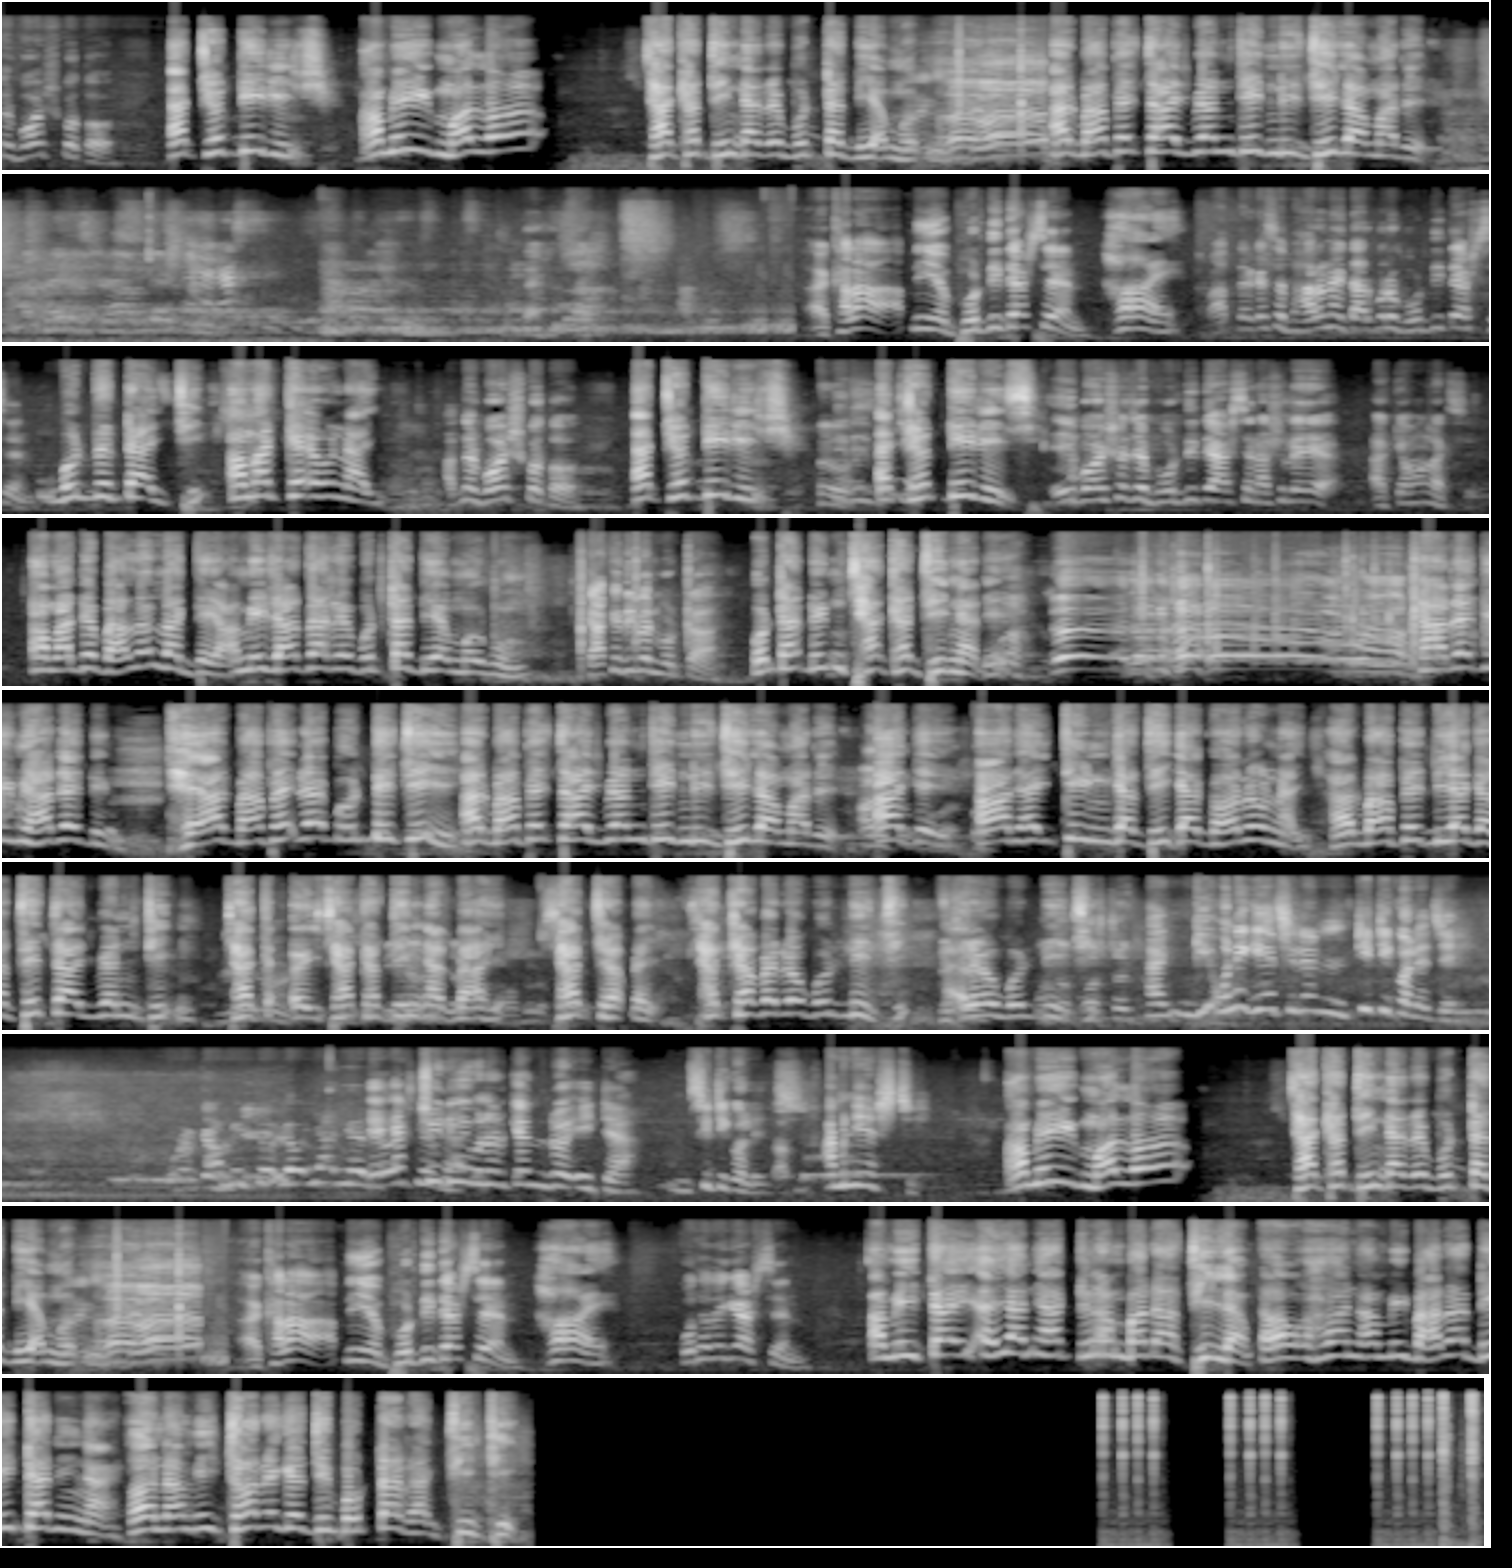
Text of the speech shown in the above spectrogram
আপনার বয়স কত? একশো তিরিশ। আমি মল্ল শাখা থিনারে ভুট্টা দিয়া মরল আর বাপে চাষবেন ছিল আমারে। খালা আপনি ভোট দিতে আসছেন? হয়। আপনার কাছে ভাড়া নাই তারপরে ভোট দিতে আসছেন? বুঝতে চাইছি আমার কেউ নাই। আপনার বয়স কত? একশো তিরিশ। একশো তিরিশ। এই বয়সে যে ভোট দিতে আসছেন আসলে কেমন লাগছে? আমাদের ভালো লাগছে। আমি রাজারে ভুট্টা দিয়ে মরবো। কাকে দিবেন ভোটটা? ভোটটা দিন শাখা থিনারে আর বাপেরে আর চাষবেন তিন আমারে। আগে আর এই তিন গাছে ঘরও নাই। আর বাপে দিয়া গেছে চাষবেন তিন। শাখা- ওই শাখা তিনার বাহে। সাত সাপে সাত সাপেরও ভোট দিচ্ছি আরও ভোট দিচ্ছি আর উনি গিয়েছিলেন টিটি কলেজে। অ্যাকচুয়ালি ওনার কেন্দ্র এইটা সিটি কলেজ আমি নিয়ে আসছি। আমি মল্ল শাখা তিনারে ভোটটা দিয়া মরল খালা আপনি ভোট দিতে আসছেন? হয়। কোথা থেকে আসছেন? আমি তাই এখানে এক নাম্বার ছিলাম। হন আমি ভাড়া দিতারি না। হন আমি ছড়ে গেছি ভোটটা রাখছি ঠিক।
